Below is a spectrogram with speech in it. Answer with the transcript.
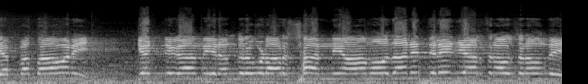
చెప్పతామని గట్టిగా మీరందరూ కూడా హర్షాన్ని ఆమోదాన్ని తెలియజేయాల్సిన అవసరం ఉంది.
